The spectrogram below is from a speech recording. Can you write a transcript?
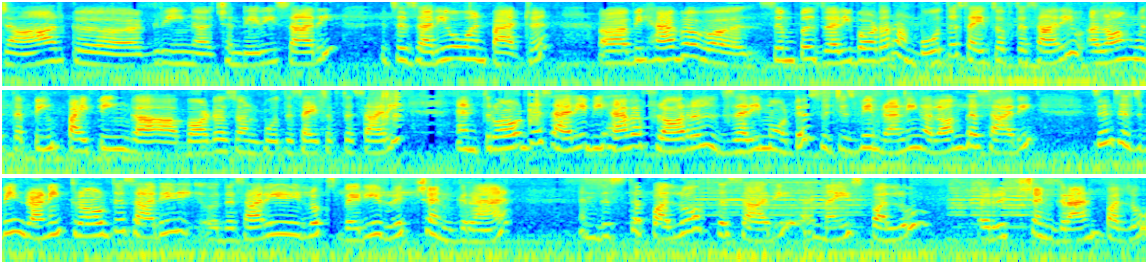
dark uh, green uh, chanderi sari. It's a zari woven pattern. Uh, we have a uh, simple zari border on both the sides of the sari along with the pink piping uh, borders on both the sides of the sari. And throughout the sari we have a floral zari motifs which has been running along the sari. Since it's been running throughout the sari uh, the sari looks very rich and grand and this is the pallu of the sari a nice pallu a rich and grand pallu.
